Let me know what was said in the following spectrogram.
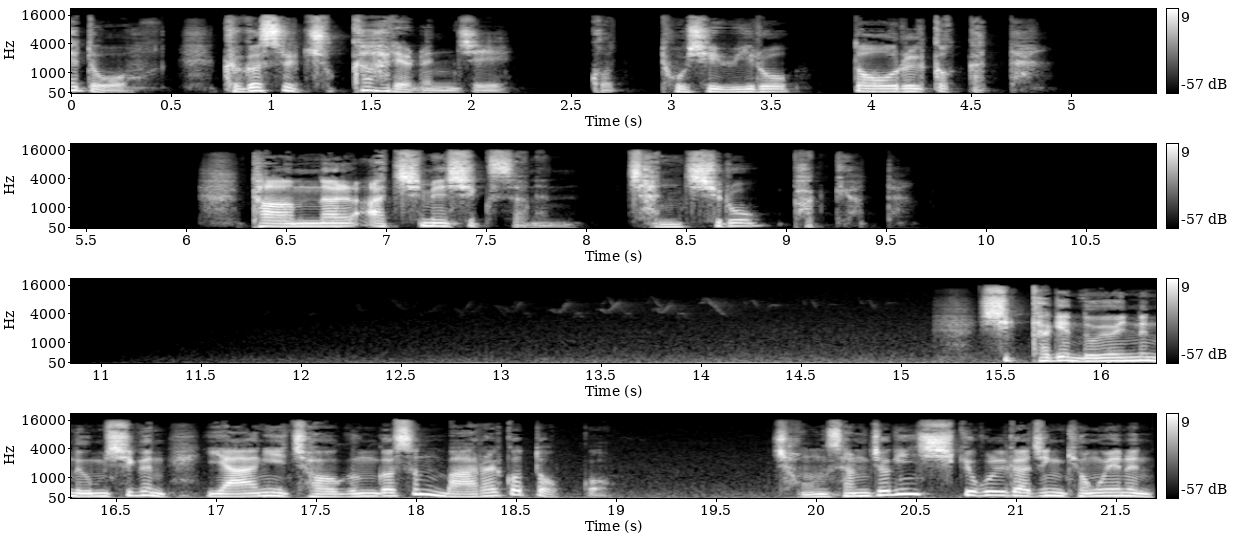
해도 그것을 축하하려는지 곧 도시 위로 떠오를 것 같다. 다음 날 아침의 식사는 잔치로 바뀌었다. 식탁에 놓여 있는 음식은 양이 적은 것은 말할 것도 없고 정상적인 식욕을 가진 경우에는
